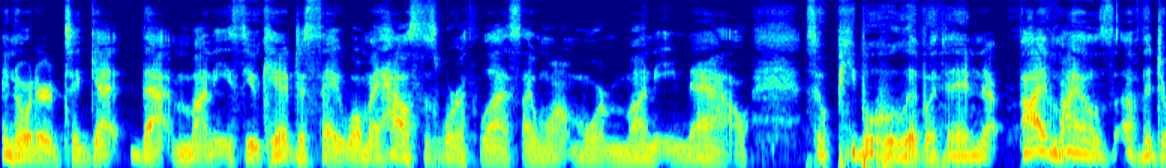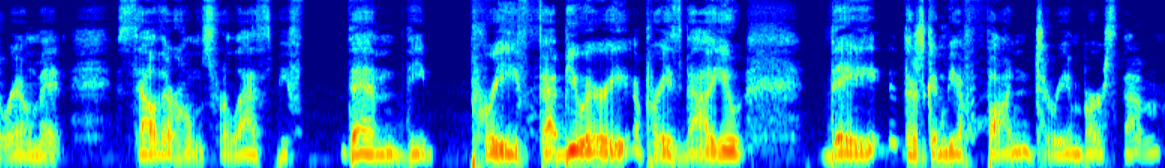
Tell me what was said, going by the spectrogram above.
in order to get that money. So you can't just say, well, my house is worth less. I want more money now. So people who live within five miles of the derailment sell their homes for less than the pre February appraised value. They there's going to be a fund to reimburse them.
